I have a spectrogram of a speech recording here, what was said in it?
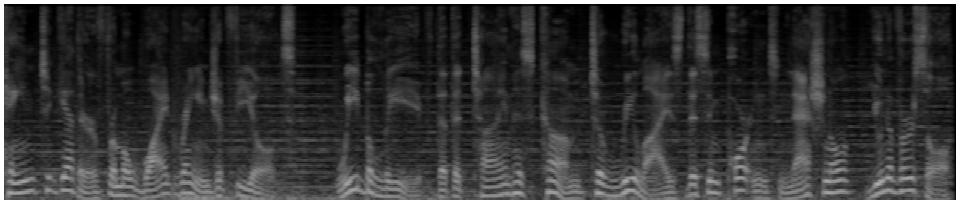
came together from a wide range of fields. We believe that the time has come to realize this important national, universal,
